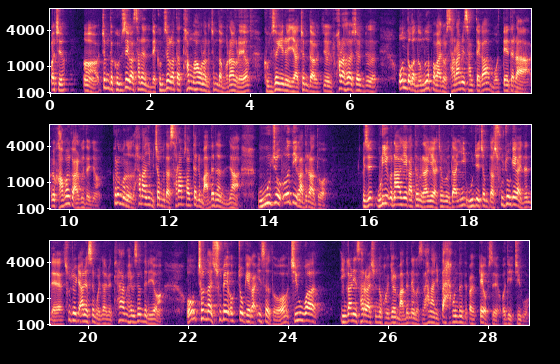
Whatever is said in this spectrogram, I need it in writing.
맞죠? 어, 좀 더 금성에 가서 살았는데 금성을 갖다 탐험하고 나서 전부 다 뭐라 그래요? 금성에는 야, 전부 다 온도가 너무 높아가지고 사람이 살 때가 못 되더라. 가보니까 알거든요. 그러면은 하나님이 전부 다 사람 살 때를 만들어놨느냐? 우주 어디 가더라도 그지? 우리 은하계 같은 은하계가 전부 다 이 우주에 전부 다 수조개가 있는데 수조개 안에서 뭐냐면 태양 행성들이요 엄청난 수백억조 개가 있어도 지구가 인간이 살아갈 수 있는 환경을 만드는 것은 하나님 딱 혼돈데밖에 없어요. 어디 지구?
